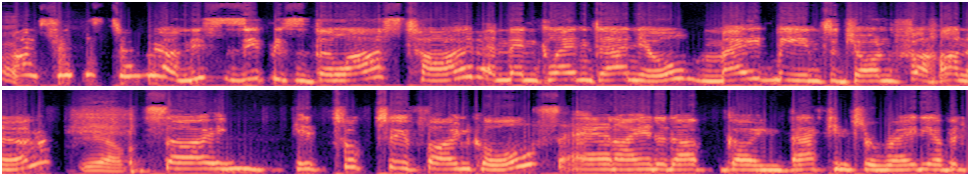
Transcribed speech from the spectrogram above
I said this to everyone. This is it. This is the last time. And then Glenn Daniel made me into John Farnham. Yeah. So it took two phone calls, and I ended up going back into radio. But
